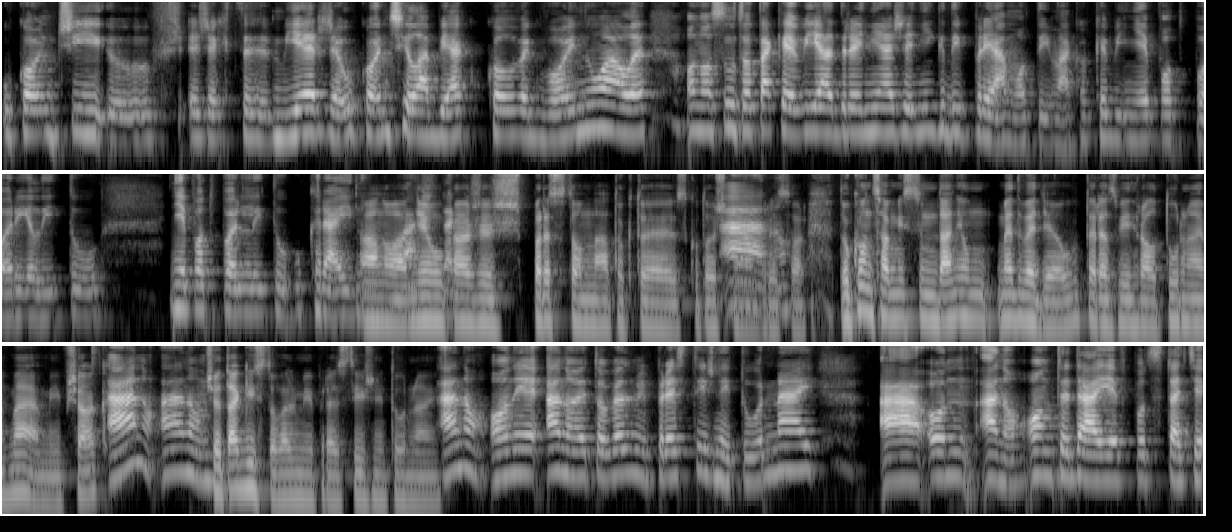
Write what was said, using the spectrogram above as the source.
ukončí, uh, že chce mier, že ukončila by akúkoľvek vojnu, ale ono sú to také vyjadrenia, že nikdy priamo tým ako keby nepodporili tú, nepodporili tú Ukrajinu. Áno, a neukážeš tak... prstom na to, kto je skutočný agresor. Dokonca, myslím, Daniel Medvedev teraz vyhral turnaj v Miami však. Áno, áno. Čo je takisto veľmi prestížny turnaj. Áno, on je, áno, je to veľmi prestížny turnaj a on, áno, on teda je v podstate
